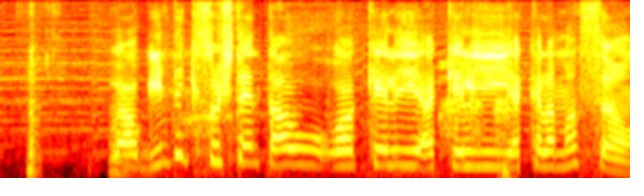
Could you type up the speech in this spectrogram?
Alguém tem que sustentar o, o- aquele, aquele, aquela mansão.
